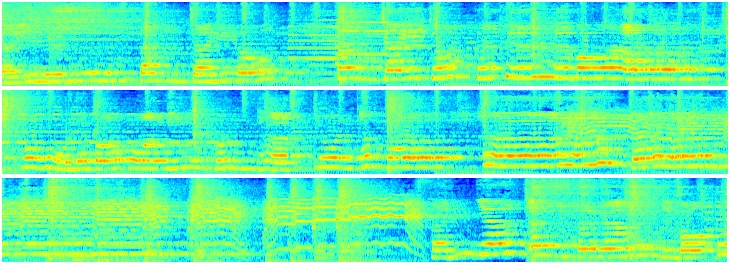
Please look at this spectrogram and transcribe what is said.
ใจลืมตั้งใจลบตั้งใจจบก็คือบ่ว่าบ่ฮู้แน่บ่ว่ามีคนทักย้อนคำว่าหักกันสัญญาณอันตรายบอก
